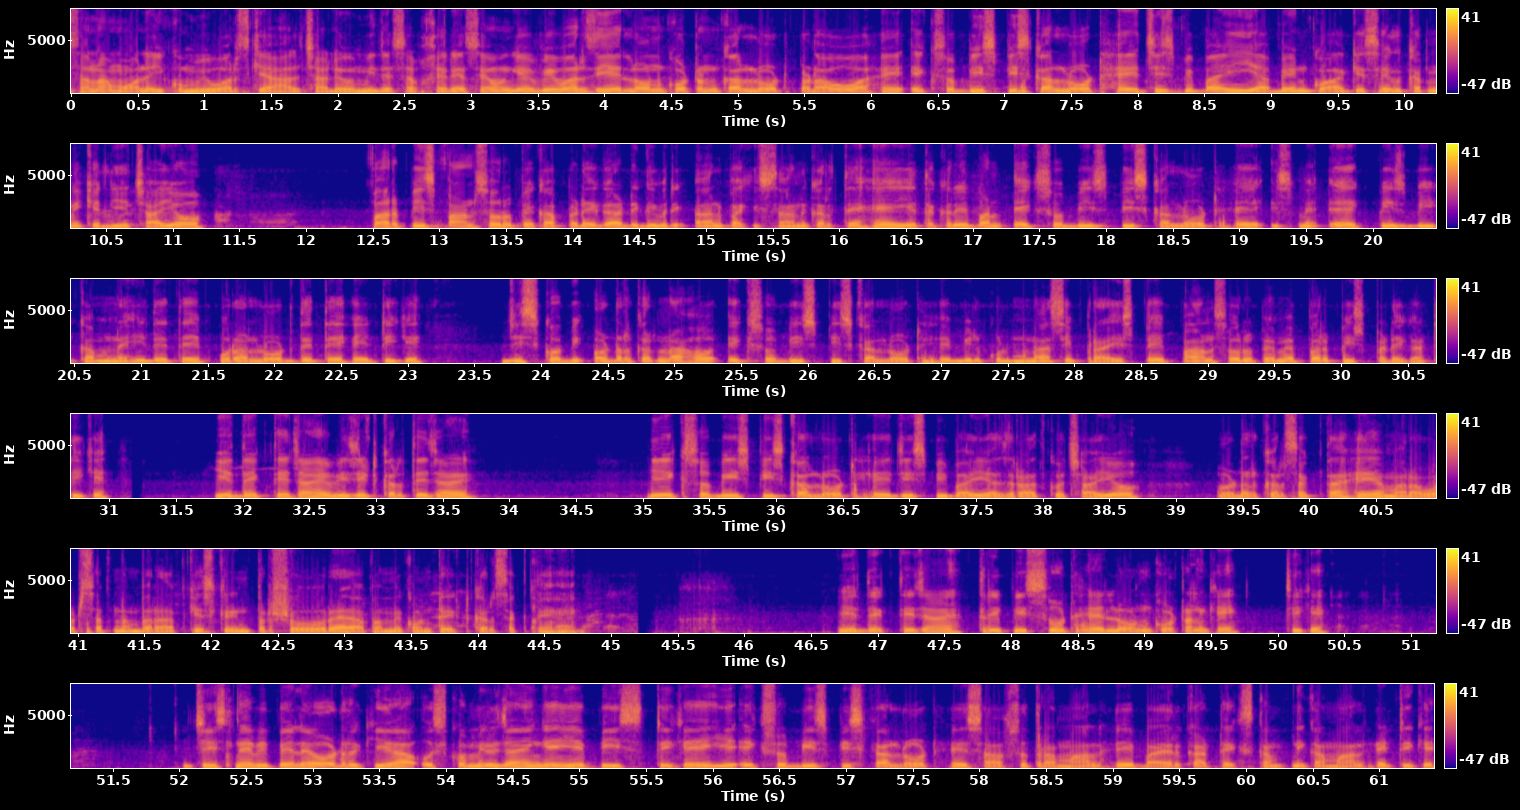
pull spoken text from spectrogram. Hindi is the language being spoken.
असलकुम व्यूवर्स क्या हाल चाल है? उम्मीद है सब खैरियत से होंगे। व्यूवर्स ये लॉन कॉटन का लोट पड़ा हुआ है। 120 पीस का लोट है। जिस भी भाई या बहन को आगे सेल करने के लिए चाहिए हो, पर पीस पाँच सौ रुपये का पड़ेगा। डिलीवरी आल पाकिस्तान करते हैं। ये तकरीबन 120 पीस का लोट है। इसमें एक पीस भी कम नहीं देते, पूरा लोट देते हैं, ठीक है? जिसको भी ऑर्डर करना हो 120 पीस का लोट है, बिल्कुल मुनासिब प्राइस पे पाँच सौ रुपये में पर पीस पड़ेगा, ठीक है? ये देखते जाएँ विज़िट करते जाएँ। ये 120 पीस का लोट है, जिस भी भाई हजरात को चाहिए ऑर्डर कर सकता है। हमारा व्हाट्सअप नंबर आपके स्क्रीन पर शो हो रहा है, आप हमें कांटेक्ट कर सकते हैं। ये देखते जाएँ थ्री पीस सूट है लॉन कॉटन के, ठीक है? जिसने भी पहले ऑर्डर किया, उसको मिल जाएँगे ये पीस ठीक है? ये 120 पीस का लोट है साफ़ सुथरा माल है बायर का टैक्स कंपनी का माल है, ठीक है?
